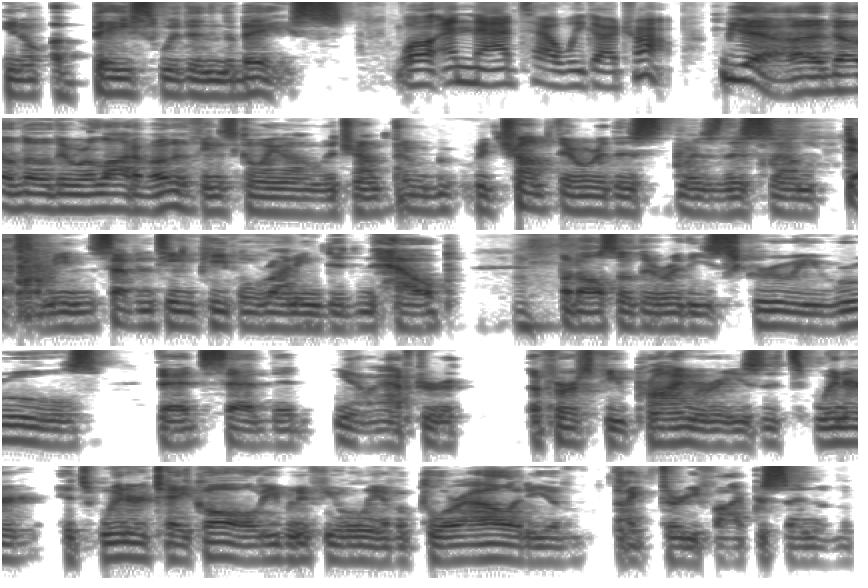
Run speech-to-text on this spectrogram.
you know, a base within the base. Well, and that's how we got Trump. Yeah, uh, although there were a lot of other things going on with Trump. With Trump, there were this was this. Um, yes, I mean, seventeen people running didn't help, but also there were these screwy rules that said that you know after the first few primaries, it's winner it's winner take all. Even if you only have a plurality of like thirty five percent of the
